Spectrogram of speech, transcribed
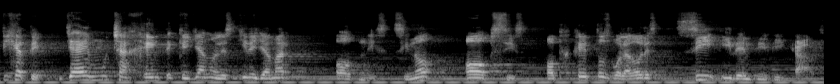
fíjate, ya hay mucha gente que ya no les quiere llamar ovnis, sino OPSIS, objetos voladores sí identificados,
